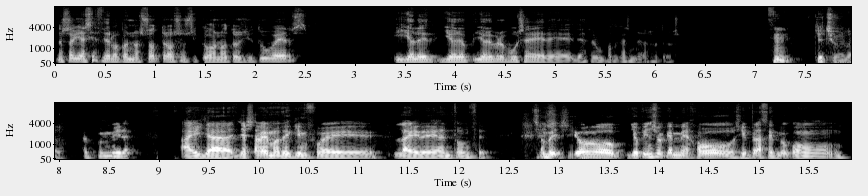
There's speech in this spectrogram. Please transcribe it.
No sabía si hacerlo con nosotros o si con otros youtubers. Y yo le, yo le, yo le propuse de, de hacer un podcast entre nosotros. Hmm. Qué chulo. Pues mira, ahí ya, ya sabemos de quién fue la idea entonces. Sí, Hombre, sí, sí. Yo, yo pienso que es mejor siempre hacerlo con,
